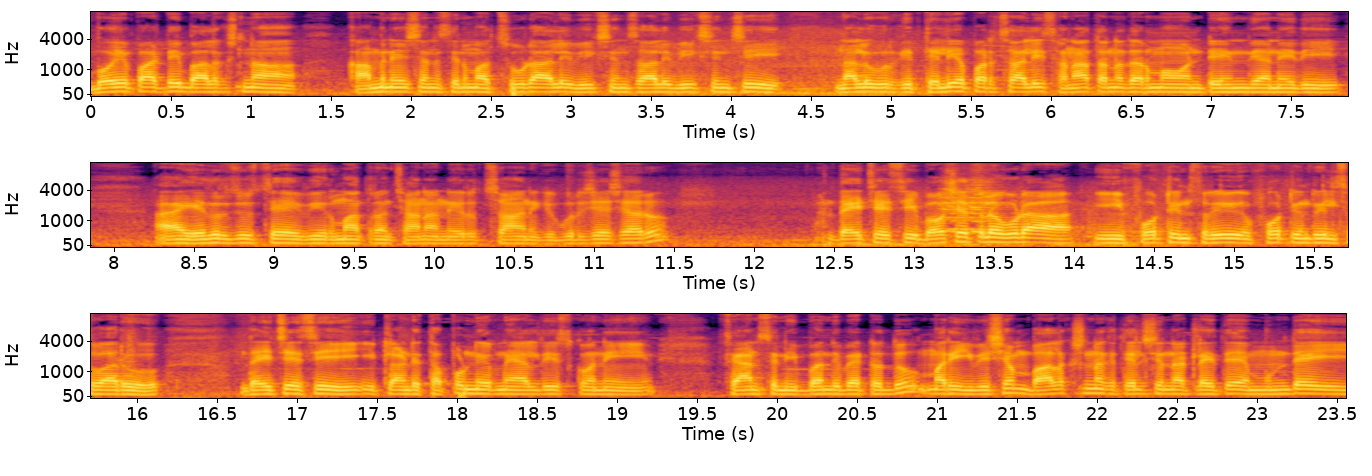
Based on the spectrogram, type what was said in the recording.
బోయపాటి బాలకృష్ణ కాంబినేషన్ సినిమా చూడాలి వీక్షించాలి వీక్షించి నలుగురికి తెలియపరచాలి సనాతన ధర్మం అంటే ఏంది అనేది ఎదురు చూస్తే వీరు మాత్రం చాలా నిరుత్సాహానికి గురి చేశారు. దయచేసి భవిష్యత్తులో కూడా ఈ ఫోర్టీన్ రీ ఫోర్టీన్ రీల్స్ వారు దయచేసి ఇట్లాంటి తప్పుడు నిర్ణయాలు తీసుకొని ఫ్యాన్స్ని ఇబ్బంది పెట్టొద్దు. మరి ఈ విషయం బాలకృష్ణకు తెలిసినట్లయితే ముందే ఈ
